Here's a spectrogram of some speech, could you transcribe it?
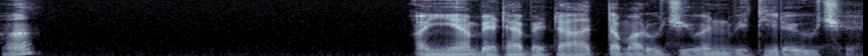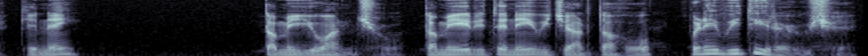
હા? અહીંયા બેઠા બેઠા તમારું જીવન વીતી રહ્યું છે કે નહીં? તમે યુવાન છો, તમે એ રીતે નહીં વિચારતા હો, પણ એ વીતી રહ્યું છે.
